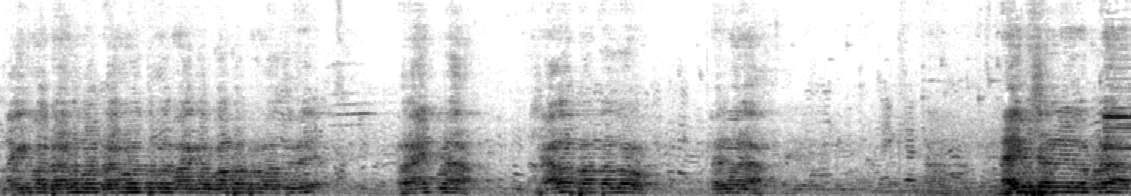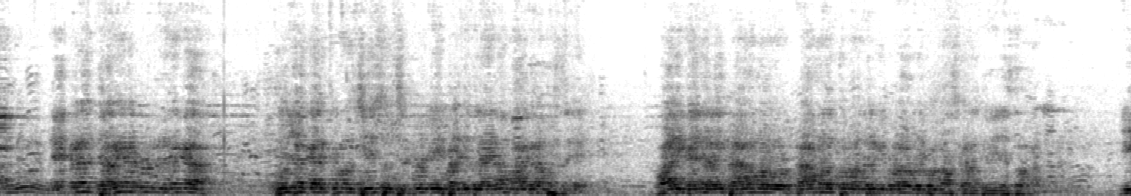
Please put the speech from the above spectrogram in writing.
అలాగే మా గ్రామంలో గ్రామోత్తములు మాకు గోపాలపురం వస్తుంది. ఆయన కూడా చాలా ప్రాంతాల్లో మరి మన నైమిషాలయంలో కూడా ఎక్కడ జరగనటువంటి విధంగా పూజా కార్యక్రమాలు చేసి వచ్చినటువంటి పండితులైనా మా గ్రామస్తులే వారికి కానీ అలాగే గ్రామ గ్రామోత్తరం అందరికీ కూడా నమస్కారం తెలియజేస్తున్నాం. ఈ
